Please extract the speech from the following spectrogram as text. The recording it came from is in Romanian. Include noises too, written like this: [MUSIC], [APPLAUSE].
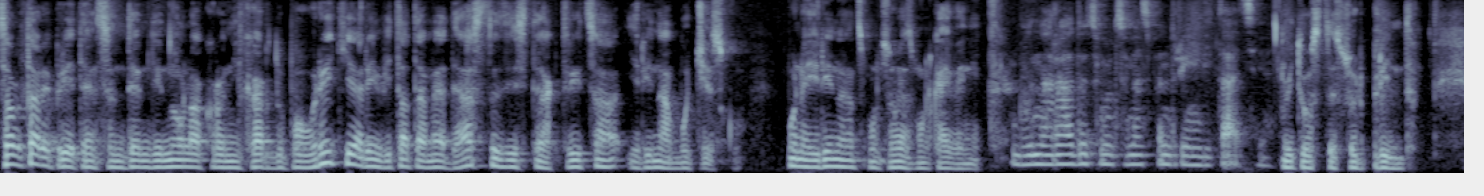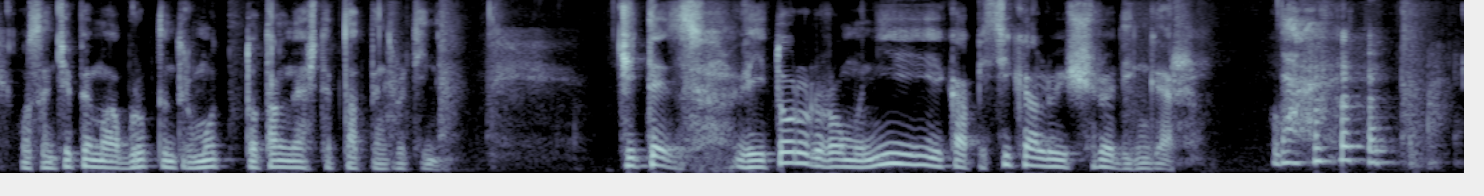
Salutare prieteni, suntem din nou la Cronicar după urechi, iar invitata mea de astăzi este actrița Irina Bucescu. Bună Irina, îți mulțumesc mult că ai venit. Bună Radu, îți mulțumesc pentru invitație. Uite, o să te surprind. O să începem abrupt într-un mod total neașteptat pentru tine. Citez, viitorul României e ca pisica lui Schrödinger. Da. [LAUGHS]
